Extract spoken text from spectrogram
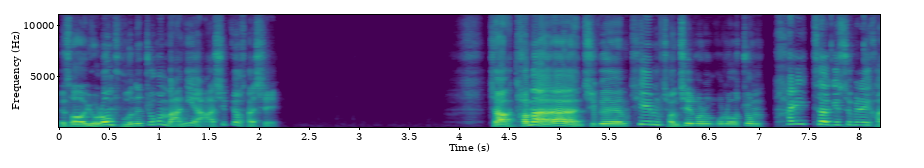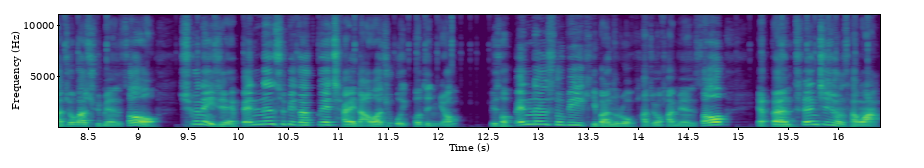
그래서 이런 부분은 조금 많이 아쉽죠, 사실. 자, 다만 지금 팀 전체적으로 좀 타이트하게 수비를 가져가 주면서 최근에 이제 뺏는 수비가 꽤 잘 나와주고 있거든요. 그래서 뺏는 수비 기반으로 가져가면서 약간 트랜지션 상황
